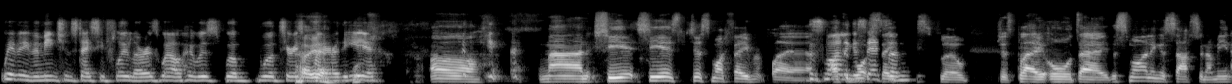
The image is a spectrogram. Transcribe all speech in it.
We haven't even mentioned Stacey Fluhler as well, who was World, World Series oh, Player yeah. of the Year. Oh man, she she is just my favorite player. The smiling assassin. just play all day. The smiling assassin. I mean,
